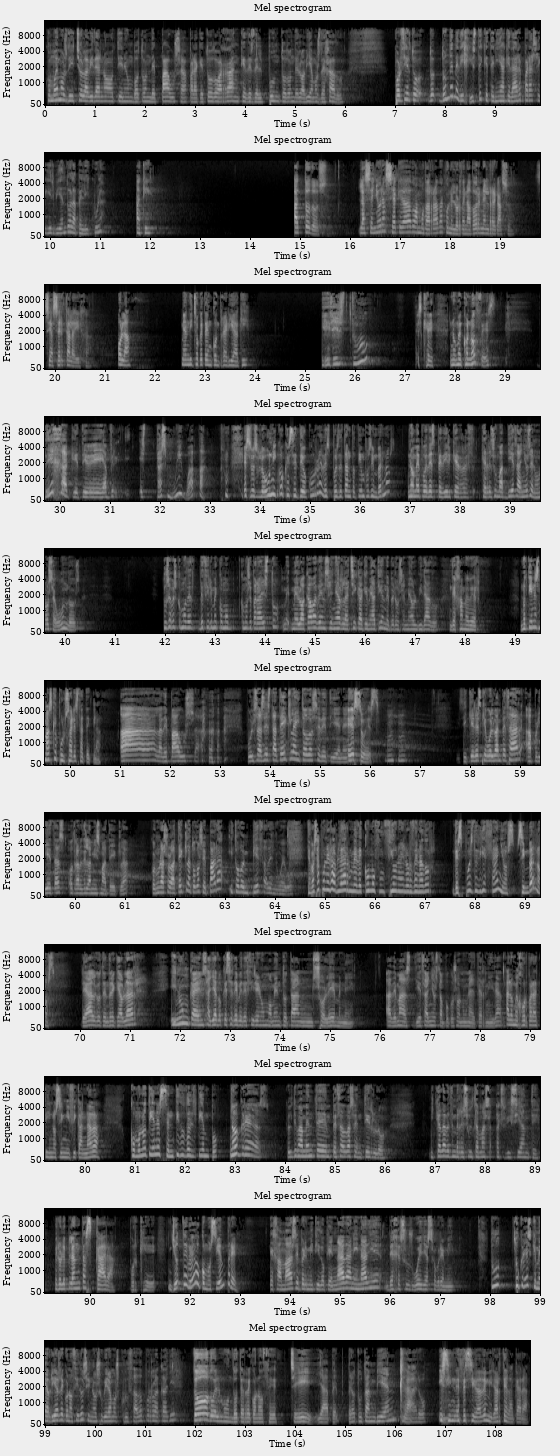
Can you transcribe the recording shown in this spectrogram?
como hemos dicho, la vida no tiene un botón de pausa para que todo arranque desde el punto donde lo habíamos dejado. Por cierto, ¿dónde me dijiste que tenía que dar para seguir viendo la película? Aquí. A todos. La señora se ha quedado amodarrada con el ordenador en el regazo. Se acerca a la hija. Hola. Me han dicho que te encontraría aquí. ¿Eres tú? Es que no me conoces. Deja que te vea. Estás muy guapa. ¿Eso es lo único que se te ocurre después de tanto tiempo sin vernos? No me puedes pedir que, resuma diez años en unos segundos. ¿Tú sabes cómo decirme cómo, se para esto? Me, lo acaba de enseñar la chica que me atiende, pero se me ha olvidado. Déjame ver. No tienes más que pulsar esta tecla. Ah, la de pausa. Pulsas esta tecla y todo se detiene. Eso es. Si quieres que vuelva a empezar, aprietas otra vez la misma tecla. Con una sola tecla todo se para y todo empieza de nuevo. ¿Te vas a poner a hablarme de cómo funciona el ordenador después de diez años sin vernos? De algo tendré que hablar y nunca he ensayado qué se debe decir en un momento tan solemne. Además, diez años tampoco son una eternidad. A lo mejor para ti no significan nada. Como no tienes sentido del tiempo. No creas, que últimamente he empezado a sentirlo y cada vez me resulta más asfixiante. Pero le plantas cara porque yo te veo como siempre. Que jamás he permitido que nada ni nadie deje sus huellas sobre mí. ¿Tú, ¿Tú crees que me habrías reconocido si nos hubiéramos cruzado por la calle? Todo el mundo te reconoce. Sí, ya, pero tú también. Claro. Y sin necesidad de mirarte a la cara.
